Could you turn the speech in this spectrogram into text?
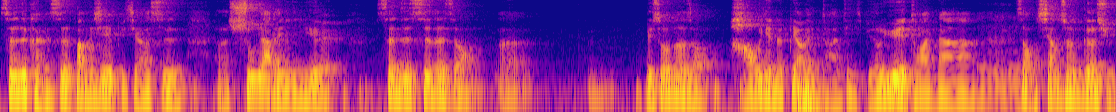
甚至可能是放一些比较是呃舒压的音乐，甚至是那种呃嗯，比如说那种好一点的表演团体，比如乐团啊，嗯、这种乡村歌曲，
